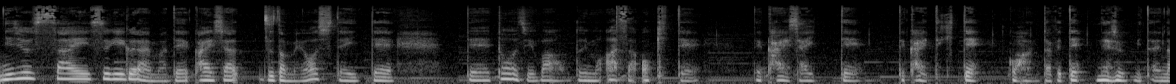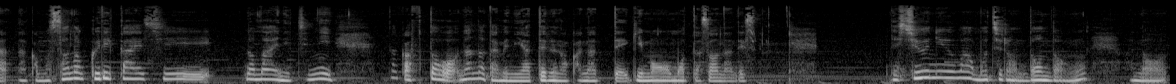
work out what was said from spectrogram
20歳過ぎぐらいまで会社勤めをしていてで当時は本当にもう朝起きてで会社行ってで帰ってきてご飯食べて寝るみたいななんかもうその繰り返しの毎日になんかふと何のためにやってるのかなって疑問を持ったそうなんです。で収入はもちろんどんどんあの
